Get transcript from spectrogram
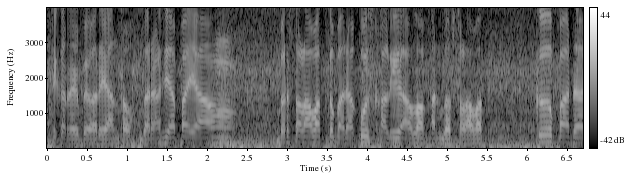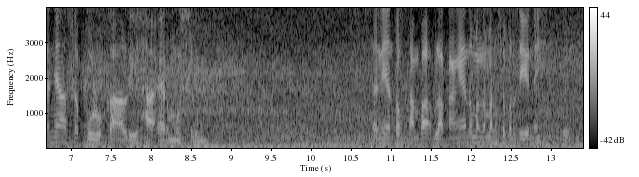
Stiker dari PW Haryanto Barang siapa yang bersolawat kepadaku Sekali Allah akan bersolawat Kepadanya 10 kali HR Muslim. Dan ini untuk tampak belakangnya teman-teman seperti ini. Tuh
